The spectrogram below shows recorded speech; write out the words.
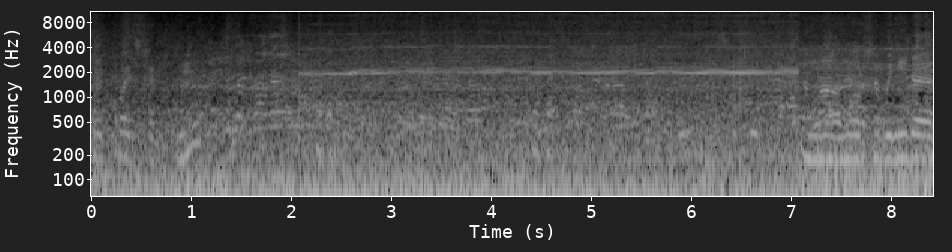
Good question. More, so we need a.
